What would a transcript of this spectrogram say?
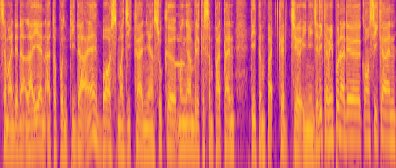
sama ada nak layan ataupun tidak eh bos majikan yang suka mengambil kesempatan di tempat kerja ini. Jadi kami pun ada kongsikan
